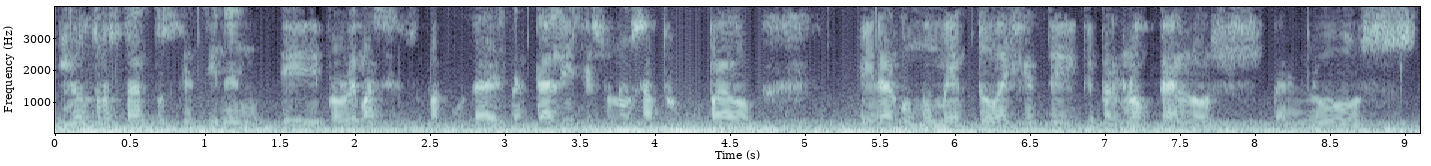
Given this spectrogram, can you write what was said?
y otros tantos que tienen eh, problemas en sus facultades mentales, y eso nos ha preocupado. En algún momento hay gente que pernocta en los, en los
